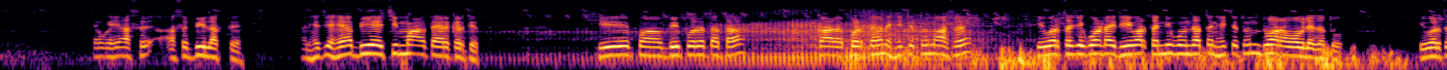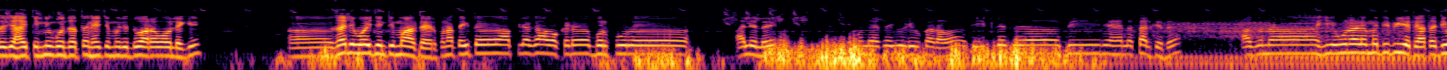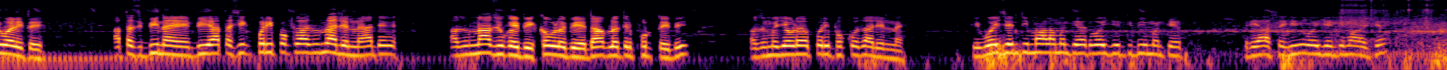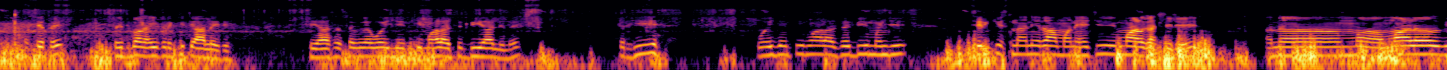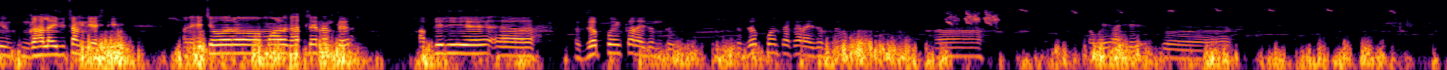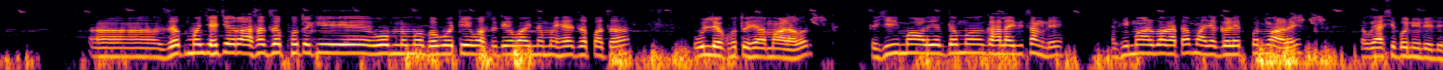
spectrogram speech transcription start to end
हे बघा हे असं असं बी लागतं. आणि ह्याच्या ह्या बियाची माळ तयार करतात. हे प बी परत आता काळं पडतं आणि ह्याच्यातून असं हे वरचा जे गोंड आहे हे वरचा निघून जातं आणि ह्याच्यातून द्वारा वावल्या जातो. हे वरचं जे आहे ते निघून जातं आणि ह्याच्यामध्ये द्वारा वावल्या की झाली वैजयंती माळ तयार. पण आता इथं आपल्या गावाकडं भरपूर आलेलं आहे. म्हणलं याचा व्हिडिओ काढावा. ते इथलेच बी न्यायला चालते तर अजून ही उन्हाळ्यामध्ये बी येते. आता दिवाळीत आहे. आताच बी नाही बी आताशी परिपक्व अजून झालेलं नाही. ते अजून नाजूक आहे बी कवळं बी आहे दाबलं तरी फुटतं आहे बी. अजून म्हणजे एवढं परिपक्व झालेलं नाही. ती वैजयंती माळा म्हणतात वैजयंती बी म्हणतात. तर असं ही वैजयंती माळाचे शेत आहे तर बघा इकडे किती आलं आहे ते असं सगळं वैजयंती माळाचं बी आलेलं आहे. तर ही वैजयंती माळाचं बी म्हणजे श्रीकृष्ण आणि रामाने ह्याची माळ घातलेली आहे. आणि मा माळ घालायला बी चांगली असते. आणि ह्याच्यावर माळ घातल्यानंतर आपली जी जप करायला जमतो तर जप कोणता करायचं जमतो असे जप म्हणजे ह्याच्यावर असा जप होतो की ओम नम भगवते वासुदेवाय नम ह्या जपाचा उल्लेख होतो ह्या माळावर. तर ही माळ एकदम घालायची चांगली आहे. आणि ही माळ बघा आता माझ्या गळ्यात पण माळ आहे. अशी बनवलेली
